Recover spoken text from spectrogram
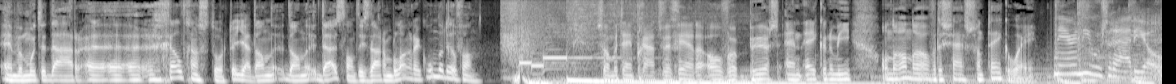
en we moeten daar uh, geld gaan storten, ja, dan, dan Duitsland is daar een belangrijk onderdeel van. Zometeen praten we verder over beurs en economie. Onder andere over de cijfers van Takeaway. NR Nieuwsradio.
